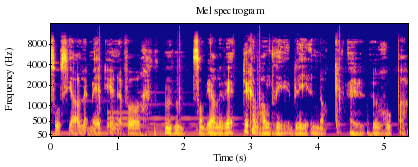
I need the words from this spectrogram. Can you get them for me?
sosiale mediene, for som vi alle vet, det kan aldri bli nok Europa.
